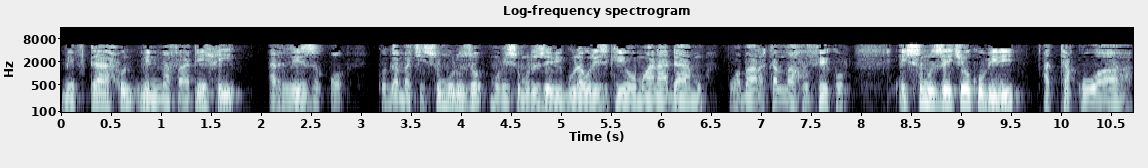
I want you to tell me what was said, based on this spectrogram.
miftahun min mafatihi arrizqo kwegamba kisumuluzo mu bisumuluzo ebigulawo riziki y'omwana adamu wa baraka llahu fikum ekisumuluzo ekyokubiri attaqwa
